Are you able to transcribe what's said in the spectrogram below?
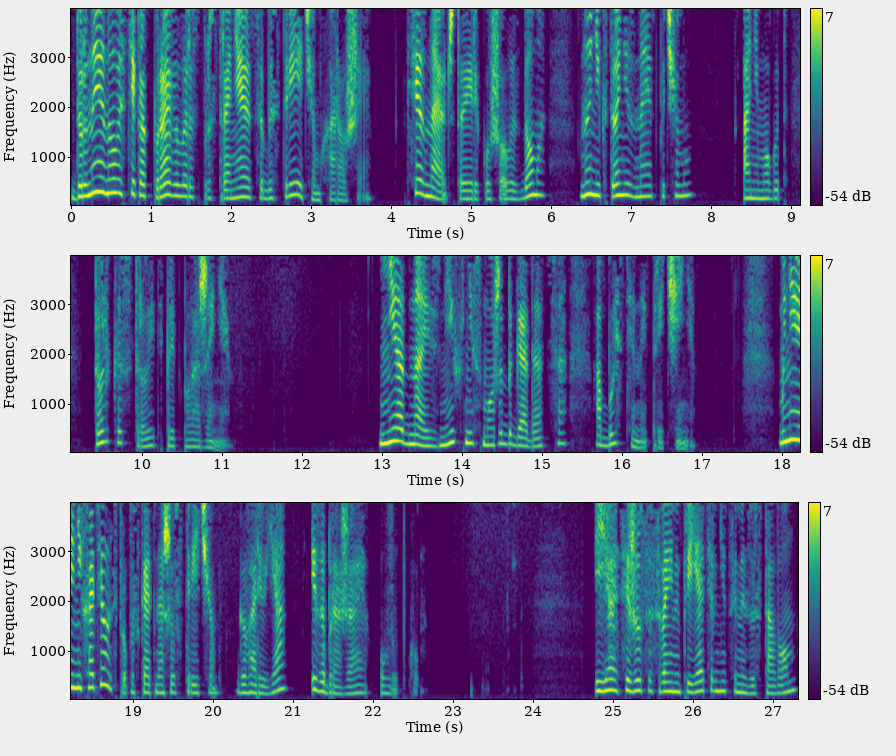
Дурные новости, как правило, распространяются быстрее, чем хорошие. Все знают, что Эрик ушел из дома, но никто не знает почему. Они могут только строить предположения. Ни одна из них не сможет догадаться об истинной причине. «Мне не хотелось пропускать нашу встречу», — говорю я, изображая улыбку. Я сижу со своими приятельницами за столом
